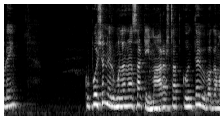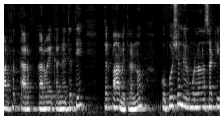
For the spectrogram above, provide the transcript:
पुढे कुपोषण निर्मूलनासाठी महाराष्ट्रात कोणत्या विभागामार्फत कार कारवाई करण्यात येते? तर पहा मित्रांनो कुपोषण निर्मूलनासाठी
